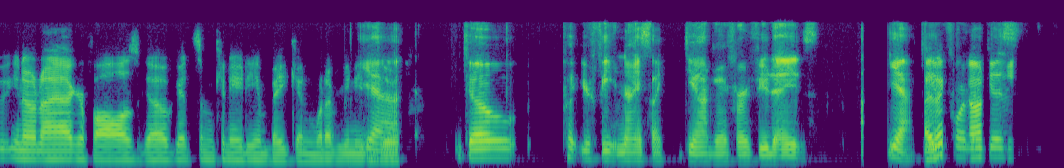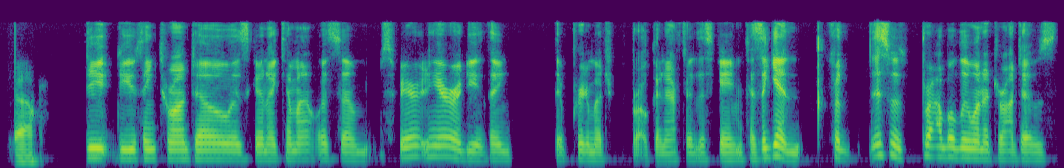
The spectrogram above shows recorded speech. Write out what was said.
you know Niagara Falls. Go get some Canadian bacon, whatever you need to Yeah. do. Go put your feet in ice like DeAndre for a few days. Yeah. I think for Lucas, Yeah. Do you, do you think Toronto is going to come out with some spirit here, or do you think they're pretty much broken after this game? Because again, for this was probably one of Toronto's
